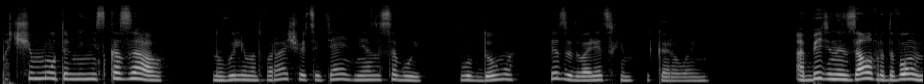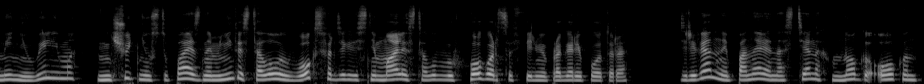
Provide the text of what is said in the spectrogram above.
«Почему ты мне не сказал?» Но Уильям отворачивается и тянет меня за собой. Клуб дома, вслед за дворецким и Кэролайн. Обеденный зал в родовом имении Уильяма ничуть не уступает знаменитой столовой в Оксфорде, где снимали столовую Хогвартса в фильме про Гарри Поттера. Деревянные панели на стенах, много окон.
